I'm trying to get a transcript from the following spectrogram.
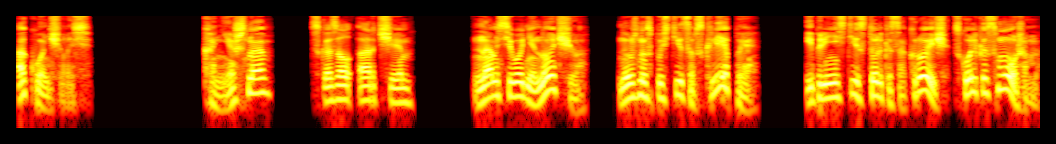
окончилась. «Конечно», — сказал Арчи, — «нам сегодня ночью нужно спуститься в склепы и принести столько сокровищ, сколько сможем.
